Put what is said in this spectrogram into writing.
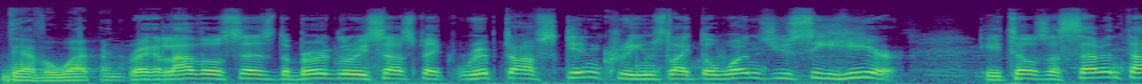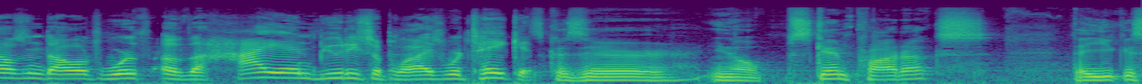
they have a weapon. Regalado says the burglary suspect ripped off skin creams like the ones you see here. He tells us $7,000 worth of the high-end beauty supplies were taken. Because they're, you know, skin products that you could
